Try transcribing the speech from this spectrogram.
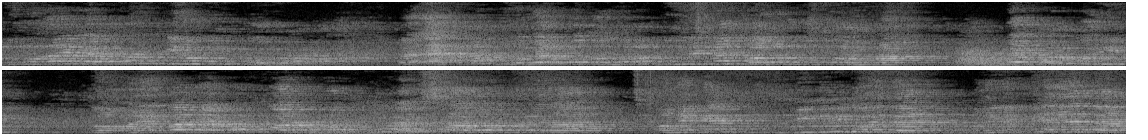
পুনরায় ব্যবহার কীরকম করব তো একটা জলের বোতল ধরো দু লিটার জলের বোতল আমরা ব্যবহার করি তো অনেকবার ব্যবহার করার পর কি হয় সাদা পড়ে যায় অনেকে বিক্রি করে দেয় অনেকে ফেলে দেয়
